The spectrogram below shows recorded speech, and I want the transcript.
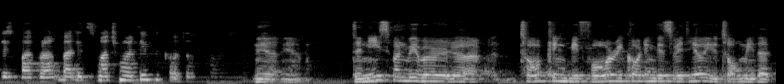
this background. But it's much more difficult, of course. Yeah, yeah. Denise, when we were uh, talking before recording this video, you told me that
